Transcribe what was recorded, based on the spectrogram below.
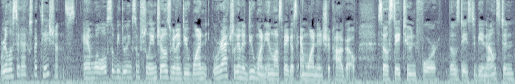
realistic expectations. And we'll also be doing some Chalene shows. We're going to do one, we're actually going to do one in Las Vegas and one in Chicago. So stay tuned for those dates to be announced. And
